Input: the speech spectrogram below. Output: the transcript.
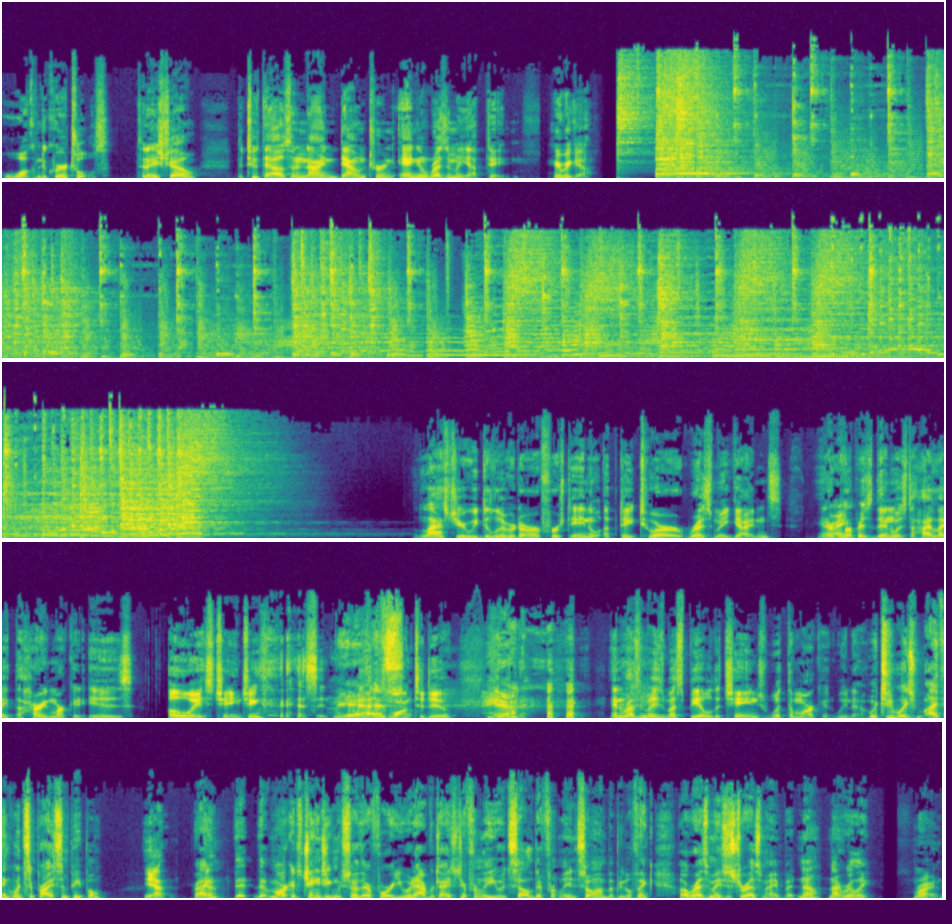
Welcome to Career Tools. Today's show, the 2009 Downturn Annual Resume Update. Here we go. Last year, we delivered our first annual update to our resume guidance. And our Right. purpose then was to highlight the hiring market is always changing, as it, as Yes. it's want to do. And, and resumes must be able to change with the market, we know. which which I think would surprise some people, Yeah. right? Yeah. The, the market's changing, so therefore you would advertise differently, you would sell differently, and so on. But people think, oh, resume is just a resume, but no, not really. Right.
